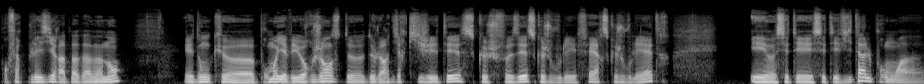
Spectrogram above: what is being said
pour faire plaisir à papa maman. Et donc euh, pour moi il y avait urgence de, leur dire qui j'étais, ce que je faisais, ce que je voulais faire, ce que je voulais être. Et euh, c'était c'était vital pour moi.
